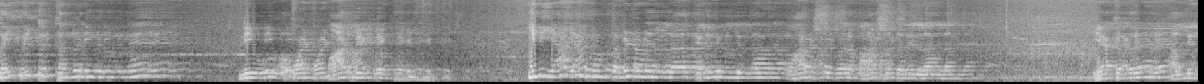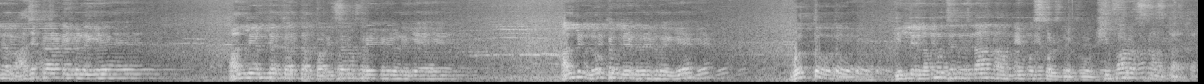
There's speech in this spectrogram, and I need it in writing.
ದಯವಿಟ್ಟು ಕನ್ನಡಿಗರನ್ನೇ ನೀವು ಅಪಾಯಿಂಟ್ ಮಾಡಬೇಕು ಅಂತ ಹೇಳ್ತೀನಿ. ಇಲ್ಲಿ ಯಾಕೆ ನಮ್ಮ ತಮಿಳುನಾಡಲ್ಲಿಲ್ಲ ತೆಲುಗಿನಲ್ಲಿಲ್ಲ ಮಹಾರಾಷ್ಟ್ರ ಮಹಾರಾಷ್ಟ್ರದಲ್ಲಿಲ್ಲ? ಯಾಕಂದ್ರೆ ಅಲ್ಲಿನ ರಾಜಕಾರಣಿಗಳಿಗೆ ಅಲ್ಲಿರ್ತಕ್ಕಂಥ ಪರಿಸರ ಪ್ರೇಮಿಗಳಿಗೆ ಅಲ್ಲಿ ಲೋಕಲ್ ಲೀಡರ್ಗಳಿಗೆ ಗೊತ್ತು. ಇಲ್ಲಿ ನಮ್ಮ ಜನರನ್ನ ನಾವು ನೇಮಿಸ್ಕೊಳ್ಬೇಕು ಶಿಫಾರಸ್ ಮಾಡ್ತಾರೆ.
